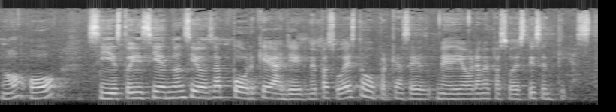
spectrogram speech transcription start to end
¿No? O si estoy siendo ansiosa porque ayer me pasó esto o porque hace media hora me pasó esto y sentí esto.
